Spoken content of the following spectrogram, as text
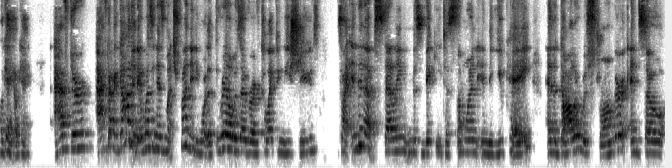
okay, okay, after after I got it, it wasn't as much fun anymore. The thrill was over of collecting these shoes. So I ended up selling Miss Vicky to someone in the UK and the dollar was stronger. And so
